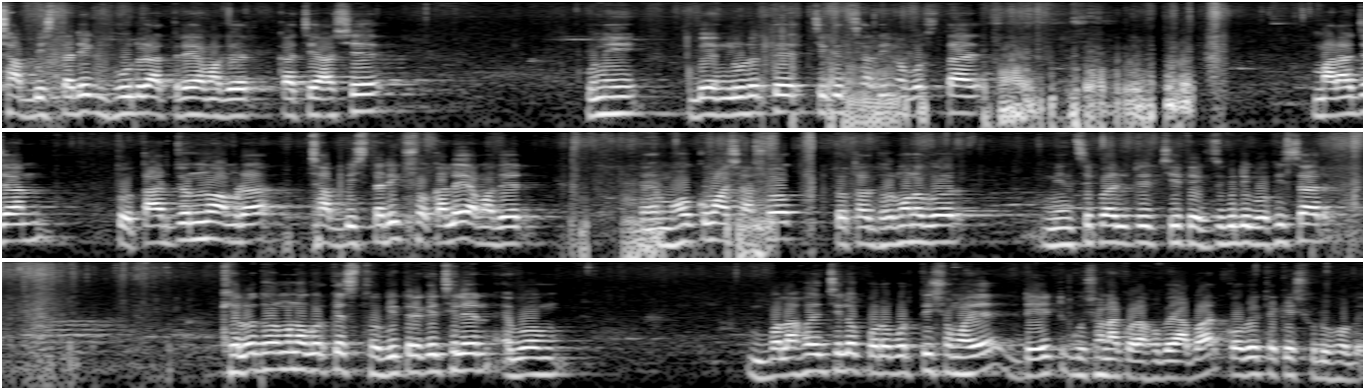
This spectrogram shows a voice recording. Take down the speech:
ছাব্বিশ তারিখ ভোর রাত্রে আমাদের কাছে আসে। উনি বেঙ্গালুরুতে চিকিৎসাধীন অবস্থায় মারা যান। তো তার জন্য আমরা ২৬ তারিখ সকালে আমাদের মহকুমা শাসক তথা ধর্মনগর মিউনিসিপ্যালিটির চিফ এক্সিকিউটিভ অফিসার খেলো ধর্মনগরকে স্থগিত রেখেছিলেন এবং বলা হয়েছিল পরবর্তী সময়ে ডেট ঘোষণা করা হবে, আবার কবে থেকে শুরু হবে।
